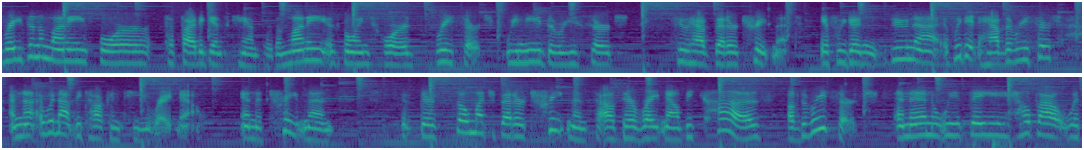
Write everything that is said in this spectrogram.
raising the money for to fight against cancer. The money is going towards research. We need the research to have better treatment. If we didn't do not, if we didn't have the research, I'm not. I would not be talking to you right now. And the treatments, there's so much better treatments out there right now because of the research. And then we, they help out with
